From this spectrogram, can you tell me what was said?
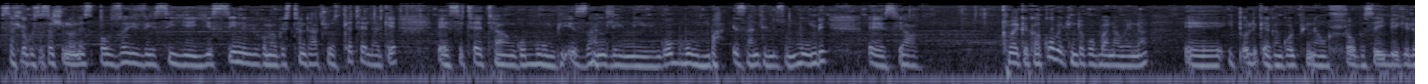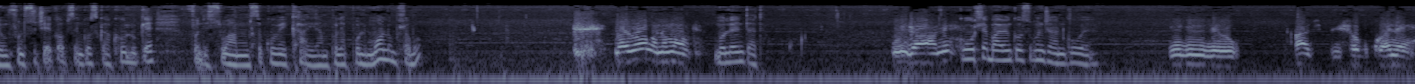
isahluko seseshumi nesibhozo ivesi yeyesine uyokoma kwesithandathu. Uyosikhethela ke um sithetha ngobumbi ezandleni ngobumba ezandleni zombumbi. Um siyaxhomekeka kube ke into okokubana wena eh itolikeka ngoluphi na uhlobo seyibekile umfundisi ujacobs enkosi kakhulu ke. Mfundisi wam sikuwe ekhaya mphulaphuli molo mhlobo. Mayibonga nomonde molweni tata kunjani? Kuhle bawo inkosi kunjani kuwe? Ngilile archbishop khwenele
